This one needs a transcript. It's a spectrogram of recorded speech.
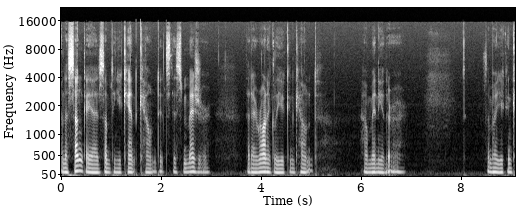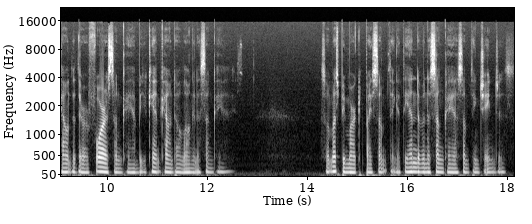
An asankhya is something you can't count. It's this measure that ironically you can count how many there are. Somehow you can count that there are four asankhya, but you can't count how long an asankhya is. So it must be marked by something. At the end of an asankhya, something changes.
